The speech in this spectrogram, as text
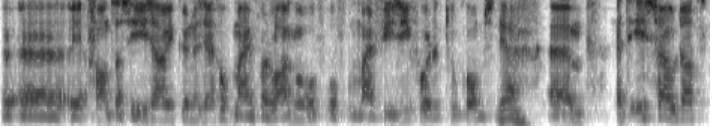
uh, fantasie, zou je kunnen zeggen, of mijn verlangen of, of mijn visie voor de toekomst. Ja. Um, het is zo dat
